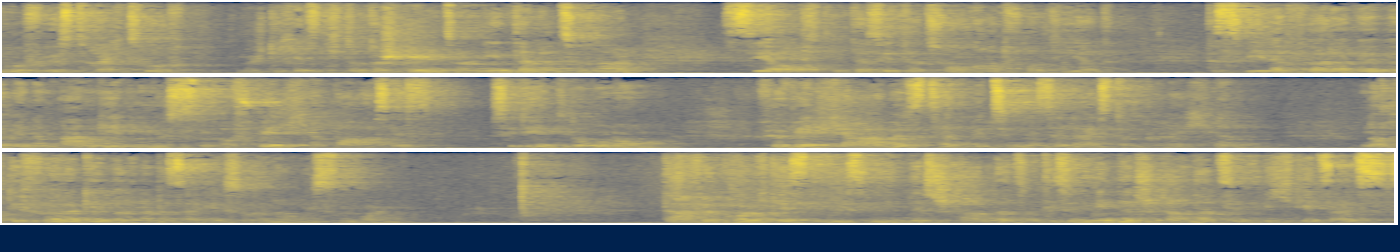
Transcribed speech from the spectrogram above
nur auf Österreich zu, möchte ich jetzt nicht unterstellen, sondern international, sehr oft mit der Situation konfrontiert, dass weder Förderwerberinnen angeben müssen, auf welcher Basis sie die Entlohnung für welche Arbeitszeit bzw. Leistung berechnen, noch die Fördergeberinnen das eigentlich so genau wissen wollen. Dafür bräuchte es eben diese Mindeststandards. Und diese Mindeststandards sind nicht jetzt als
